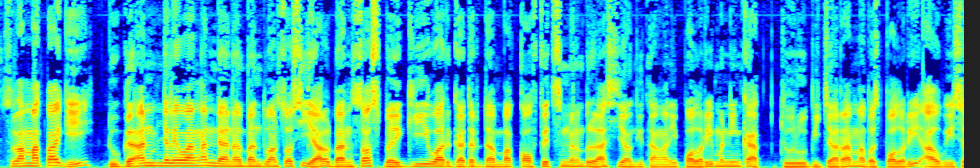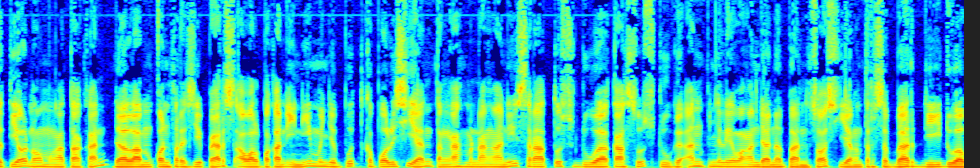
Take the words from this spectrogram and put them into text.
Selamat pagi. Dugaan penyelewangan dana bantuan sosial bansos bagi warga terdampak COVID-19 yang ditangani Polri meningkat. Juru bicara Mabes Polri Awi Setiono mengatakan dalam konferensi pers awal pekan ini menyebut kepolisian tengah menangani 102 kasus dugaan penyelewangan dana bansos yang tersebar di 20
